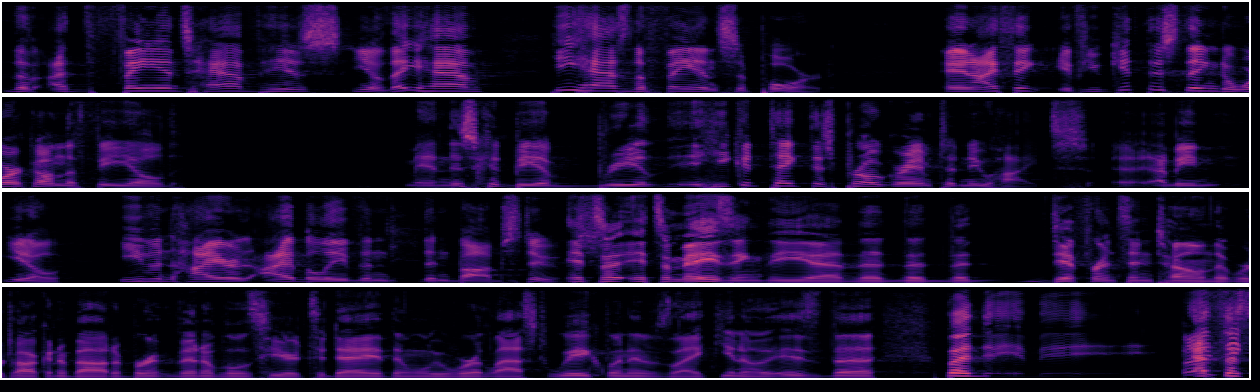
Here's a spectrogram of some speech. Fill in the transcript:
the, I, the fans have his, you know, they have he has the fan support, and I think if you get this thing to work on the field, man, this could be a real. He could take this program to new heights. Uh, I mean, you know, even higher, I believe, than than Bob Stoops. It's a, it's amazing the, uh, the the the difference in tone that we're talking about of Brent Venables here today than we were last week when it was like you know is the but but I the think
